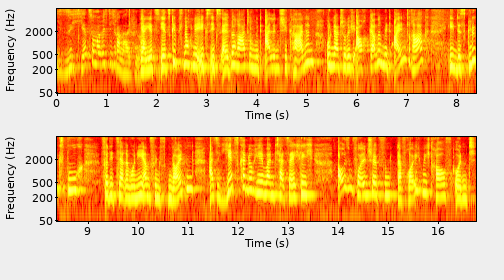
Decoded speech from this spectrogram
sich jetzt nochmal richtig ranhalten. Ne? Ja, jetzt, jetzt gibt es noch eine XXL-Beratung mit allen Schikanen und natürlich auch gerne mit Eintrag in das Glücksbuch für die Zeremonie am 5.9. Also jetzt kann noch jemand tatsächlich aus dem Vollen schöpfen, da freue ich mich drauf und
